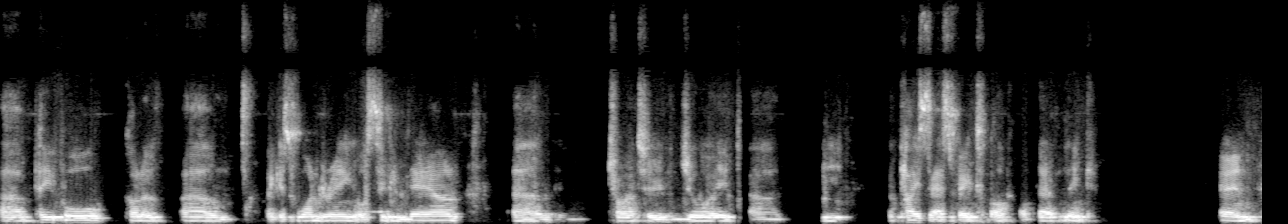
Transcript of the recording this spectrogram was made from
uh, people kind of um, I guess wandering or sitting down um, and trying to enjoy uh, the, the place aspect of, of that link. And,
